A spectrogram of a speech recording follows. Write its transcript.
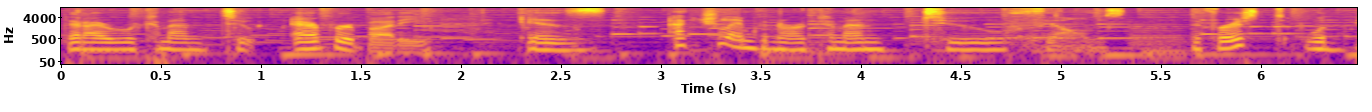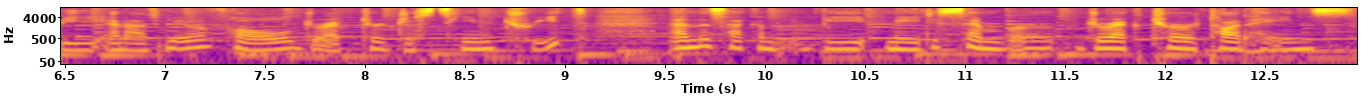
that I recommend to everybody is actually I'm to recommend two films. The first would be Anatomy of a Fall, director Justine Triet, and the second would be May December, director Todd Haynes.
